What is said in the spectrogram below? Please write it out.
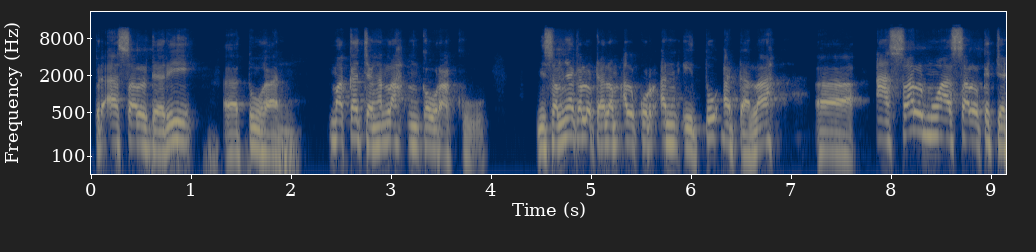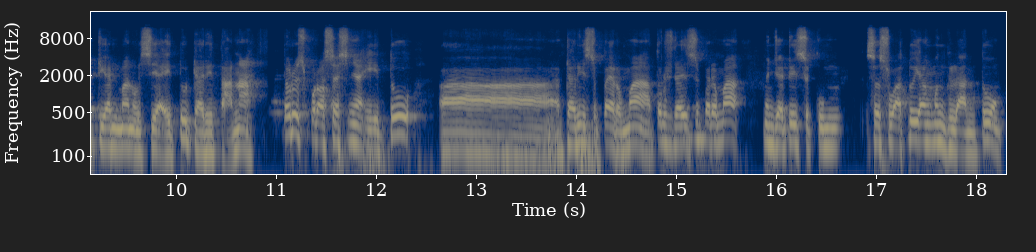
berasal dari uh, Tuhan. Maka janganlah engkau ragu. Misalnya kalau dalam Al-Qur'an itu adalah uh, asal muasal kejadian manusia itu dari tanah. Terus prosesnya itu uh, dari sperma, terus dari sperma menjadi segum, sesuatu yang menggelantung,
